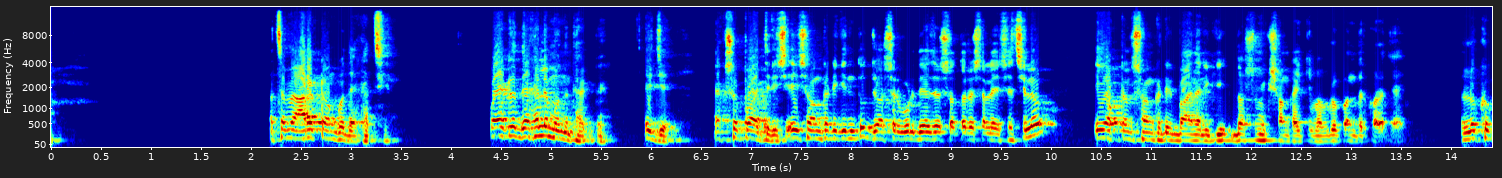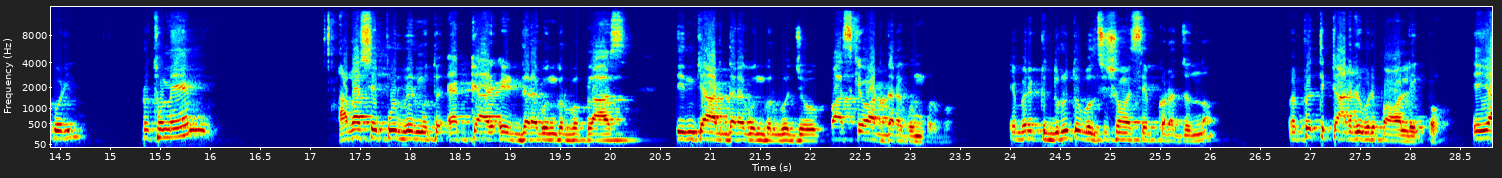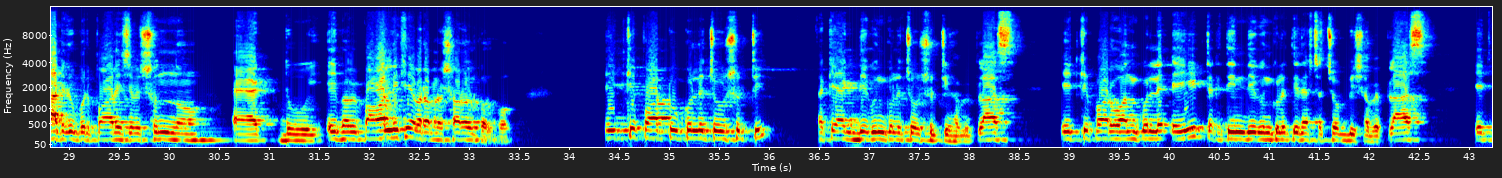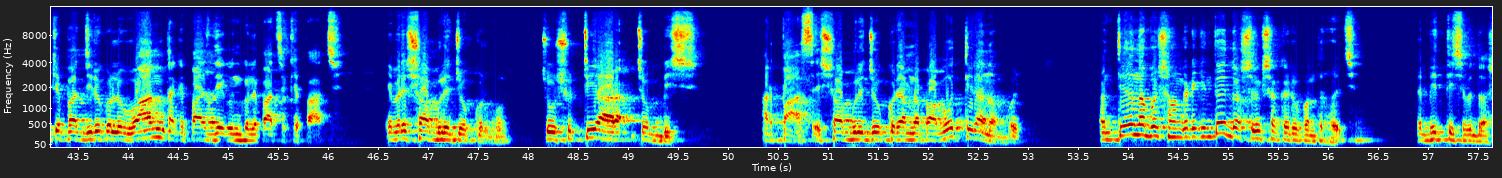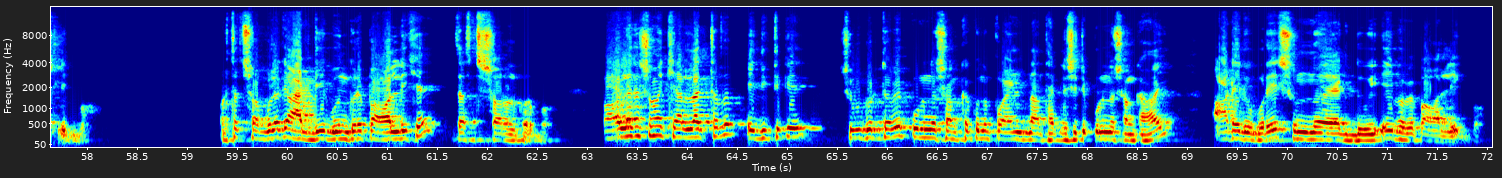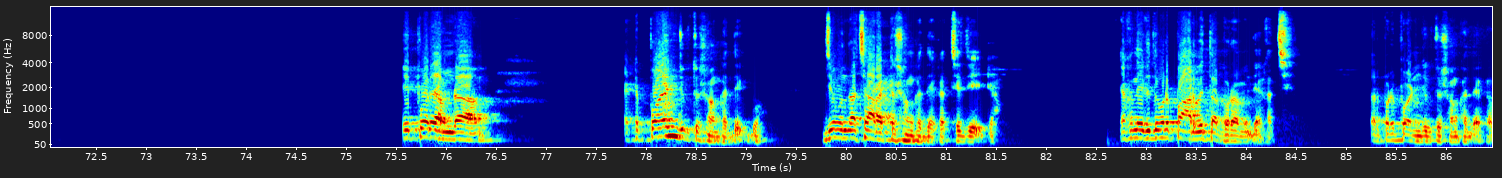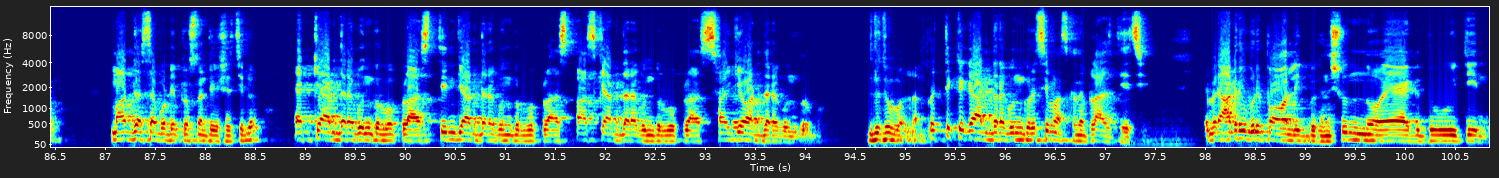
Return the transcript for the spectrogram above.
আচ্ছা আমি আরেকটা অঙ্ক দেখাচ্ছি। কয়েকটা দেখালে মনে থাকবে। এই যে, একশো পঁয়ত্রিশ, এই সংখ্যাটি কিন্তু যশোর বোর্ড দুই সালে এসেছিল। এই অক্টাল সংখ্যাটির বাইনারি কি, দশমিক সংখ্যায় কীভাবে রূপান্তর করা যায়? লক্ষ্য করি। প্রথমে আবার সেই পূর্বের মতো এককে আর এইট দ্বারা গুণ করব প্লাস তিনকে আট দ্বারা গুণ করব যোগ, পাঁচকেও আট দ্বারা গুণ করব। এবার একটু দ্রুত বলছি সময় সেভ করার জন্য। প্রত্যেকটা আটের উপরে পাওয়ার লিখব। এই আটের উপরে পাওয়ার হিসেবে শূন্য, এক, দুই, এইভাবে পাওয়ার লিখে এবার আমরা সরল করব। এইট কে পাওয়ার টু করলে চৌষট্টি, তাকে এক দিয়ে গুণ করলে চৌষট্টি হবে প্লাস এইট কে পাওয়ার ওয়ান করলে এইট তাকে তিন দিয়ে গুণ করলে তিন একটা চব্বিশ হবে প্লাস এইট কে পাওয়ার জিরো করলে ওয়ান তাকে পাঁচ দিয়ে গুণ করলে পাঁচ, একে পাঁচ। এবারে সবগুলি যোগ করব। চৌষট্টি আর চব্বিশ আর পাঁচ, এই সবগুলি যোগ করে আমরা পাবো তিরানব্বই। তিরানব্বই সংখ্যাটি কিন্তু এই দশমিক সংখ্যায় রূপান্তর হয়েছে। ভিত্তি হিসেবে দশ লিখব। অর্থাৎ সবগুলোকে আট দিয়ে গুণ করে পাওয়ার লিখে জাস্ট সরল করব। পাওয়ার লেখার সময় খেয়াল রাখতে হবে এই দিক থেকে শুরু করতে হবে। পূর্ণ সংখ্যা কোনো পয়েন্ট না থাকলে সেটি পূর্ণ সংখ্যা হয়। আটের উপরে শূন্য, এক, দুই, এইভাবে পাওয়ার লিখব। এরপরে আমরা একটা পয়েন্ট যুক্ত সংখ্যা দেখব। যেমন আচ্ছা আর একটা সংখ্যা দেখাচ্ছে যে এটা। এখন এটা তোমরা পারবে, তারপর আমি দেখাচ্ছি। তারপরে পয়েন্ট যুক্ত সংখ্যা দেখাবো। মাদ্রাসা বোর্ডে প্রশ্নটি এসেছিল। এককে আট দ্বারা গুণ করব প্লাস তিনকে আট দ্বারা গুণ করব প্লাস পাঁচকে আট দ্বারা গুণ করব প্লাস ছয়কে আট দ্বারা গুণ করব। দ্রুত বললাম। প্রত্যেকটাকে আট দ্বারা গুণ করেছি, মাঝখানে প্লাস দিয়েছি। এবার আটের উপরে পাওয়ার লিখব এখানে। শূন্য, এক, দুই, তিন।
